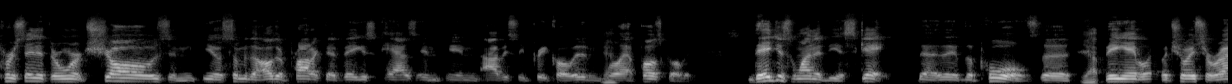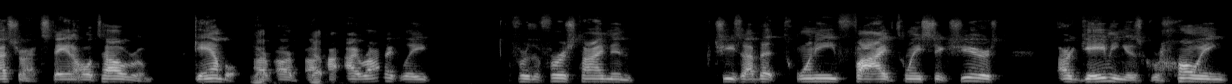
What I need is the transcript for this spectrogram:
per se that there weren't shows and you know some of the other product that Vegas has in in obviously pre-COVID and Yeah. will have post-COVID. They just wanted the escape, the the, the pools, the Yep. being able to have a choice of restaurants, stay in a hotel room, gamble. Yep. Are, are, Yep. ironically, for the first time in, geez, I bet 25, 26 years, our gaming is growing,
